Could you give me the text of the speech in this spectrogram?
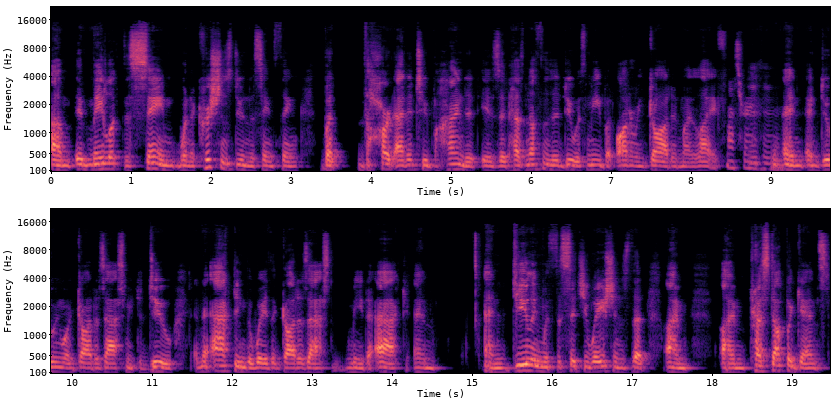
um, it may look the same when a Christian's doing the same thing, but the heart attitude behind it is it has nothing to do with me but honoring God in my life That's right. Mhm. and and doing what God has asked me to do and acting the way that God has asked me to act and and dealing with the situations that I'm I'm pressed up against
